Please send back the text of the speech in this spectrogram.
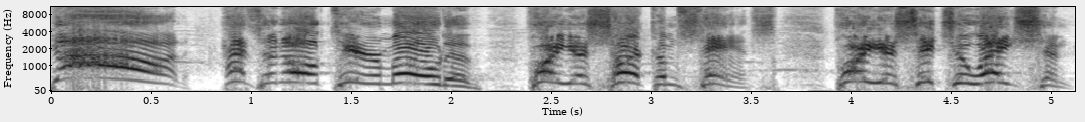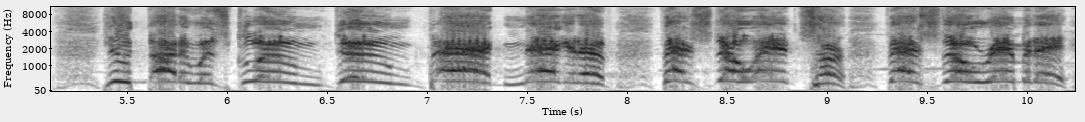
God has an ulterior motive for your circumstance, for your situation. You thought it was gloom, doom, bad, negative. There's no answer, there's no remedy.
